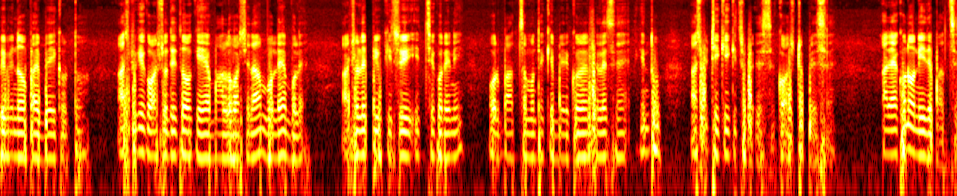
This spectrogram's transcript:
বিভিন্ন উপায় ব্যয় করতো। আশফিকে কষ্ট দিত ওকে ভালোবাসে না বলে বলে, আসলে পিউ কিছুই ইচ্ছে করেনি। ওর বাচ্চামো থেকে বের করে ফেলেছে। কিন্তু আশফি ঠিকই কিছু পেয়েছে, কষ্ট পেয়েছে। আর এখনও নিজে পাচ্ছে।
